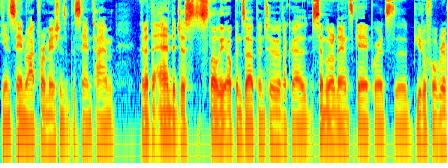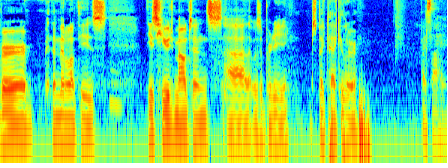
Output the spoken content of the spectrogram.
the insane rock formations at the same time. Then at the end, it just slowly opens up into like a similar landscape where it's the beautiful river in the middle of these mm. these huge mountains. Uh, that was a pretty spectacular paisaje.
